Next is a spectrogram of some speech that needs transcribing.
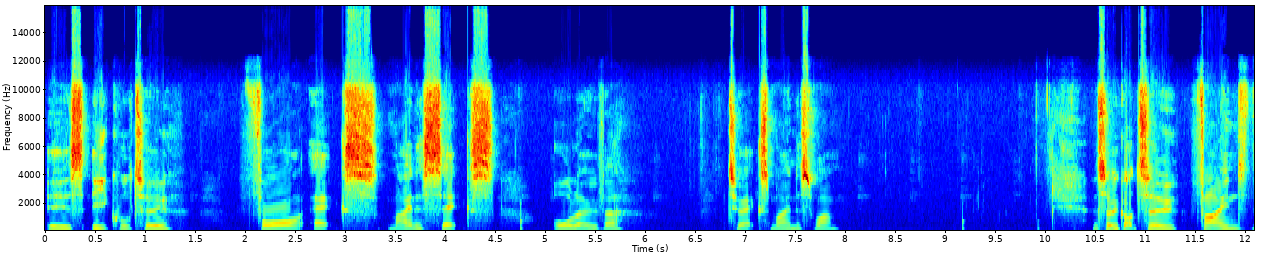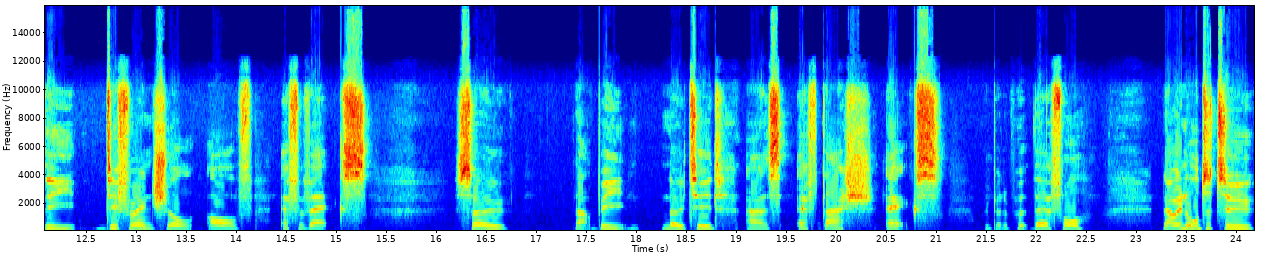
is equal to 4x minus 6 all over 2x minus 1. And so we've got to find the differential of f of x. So that will be noted as f dash x. We better put therefore. Now in order to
